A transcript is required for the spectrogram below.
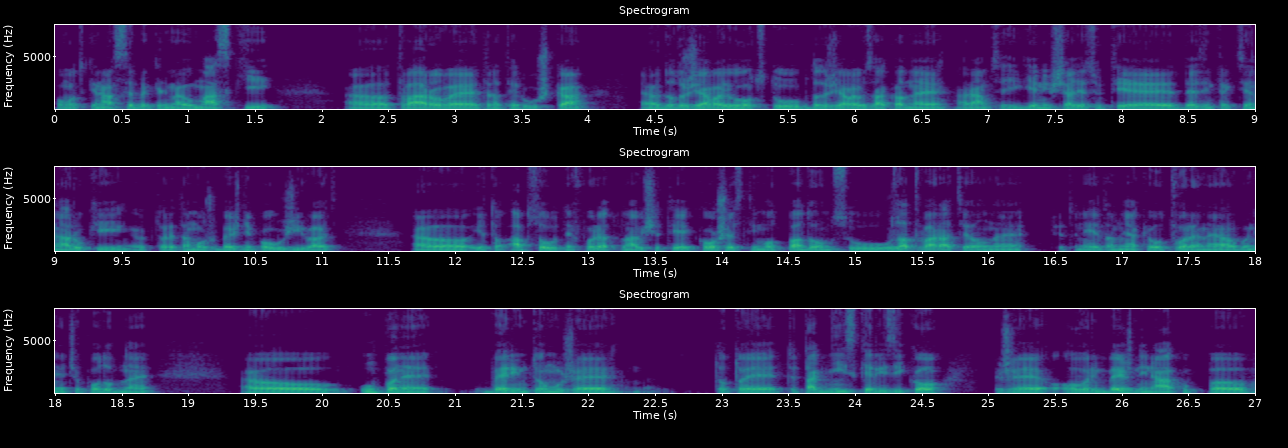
pomocky na sebe, keď majú masky eh, tvárové, teda tie rúška, dodržiavajú odstup, dodržiavajú základné rámce hygieny, všade sú tie dezinfekcie na ruky, ktoré tam môžu bežne používať. Je to absolútne v poriadku, navyše tie koše s tým odpadom sú uzatvárateľné, čiže to nie je tam nejaké otvorené alebo niečo podobné úplne verím tomu, že toto je, to je tak nízke riziko, že hovorím, bežný nákup v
